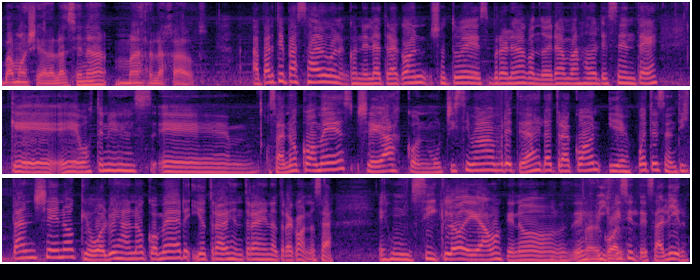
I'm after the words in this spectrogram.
vamos a llegar a la cena más relajados. Aparte pasa algo con el atracón, yo tuve ese problema cuando era más adolescente, que eh, vos tenés, eh, o sea, no comes, llegás con muchísima hambre, te das el atracón y después te sentís tan lleno que volvés a no comer y otra vez entras en atracón. O sea, es un ciclo, digamos, que no es difícil de salir.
